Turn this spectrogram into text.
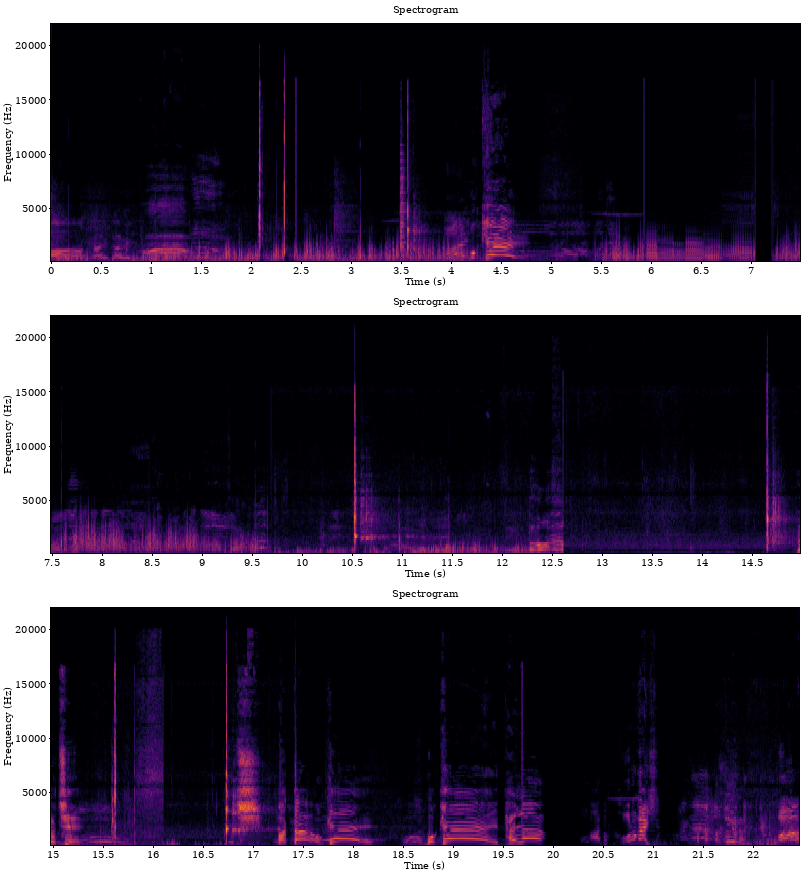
아, 까비, 까비. 오케이! 무거웠어. 그렇지. 그렇지. 맞다. 오케이. 오케이. 달려. 아 너 걸어가 씨. 아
